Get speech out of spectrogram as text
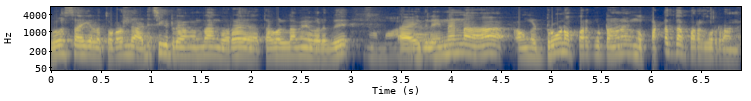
விவசாயிகளை தொடர்ந்து அடிச்சுக்கிட்டு இருக்காங்கன்னு தான் அங்க வர தகவல் எல்லாமே வருது. இதுல என்னன்னா அவங்க ட்ரோனை பறக்க விட்டாங்கன்னா இவங்க பட்டத்தை பறக்க விடுறாங்க.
